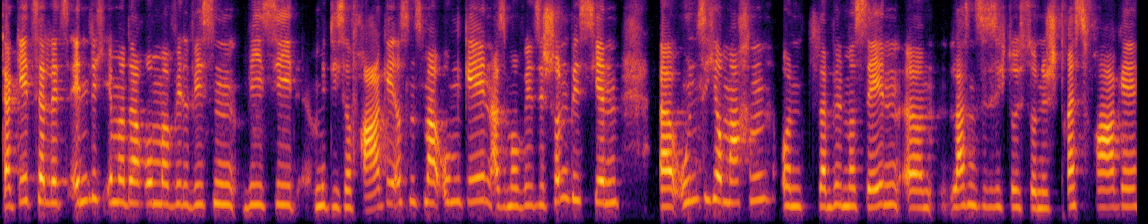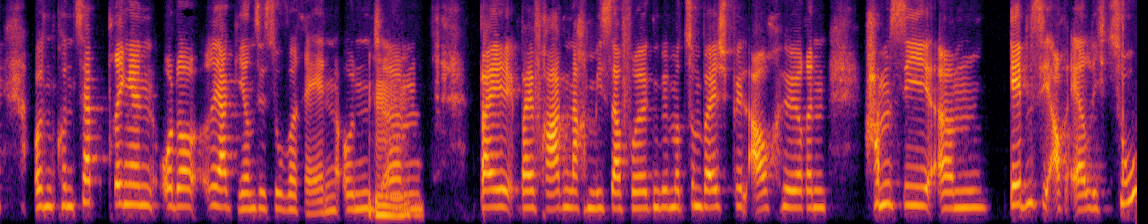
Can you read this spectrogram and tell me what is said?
da geht es ja letztendlich immer darum, man will wissen, wie sie mit dieser Frage erstens mal umgehen. Also man will sie schon ein bisschen äh, unsicher machen und dann will man sehen, äh, lassen sie sich durch so eine Stressfrage aus dem Konzept bringen oder reagieren sie souverän? Und mhm. ähm, bei, bei Fragen nach Misserfolgen will man zum Beispiel auch hören, haben Sie, ähm, geben Sie auch ehrlich zu,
